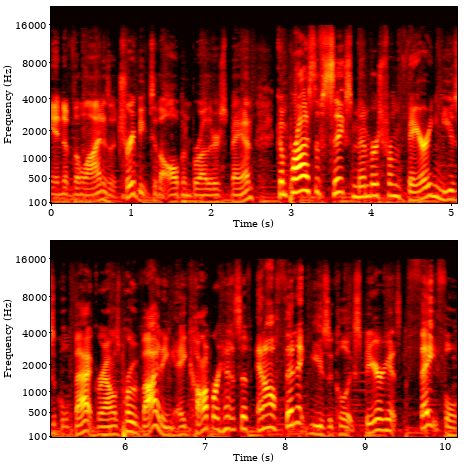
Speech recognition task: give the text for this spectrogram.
End of the Line is a tribute to the Allman Brothers Band, comprised of six members from varying musical backgrounds, providing a comprehensive and authentic musical experience faithful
